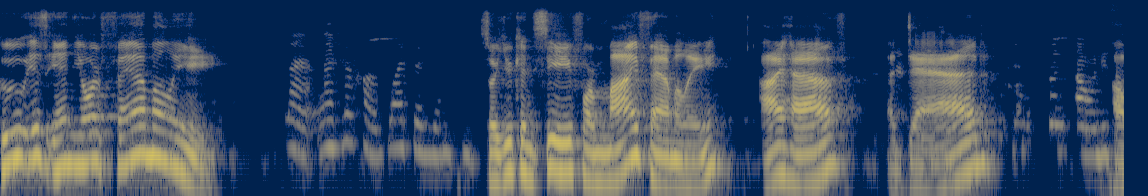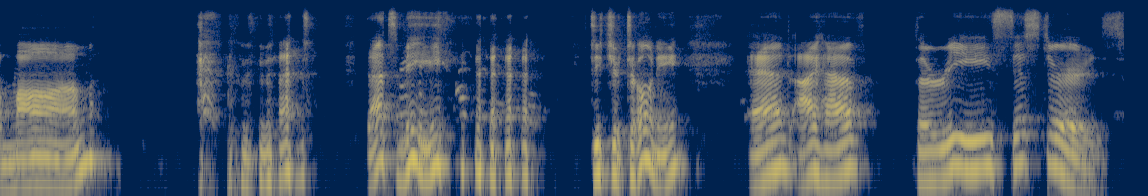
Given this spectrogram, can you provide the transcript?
Who is in your family? So you can see for my family, I have a dad, a mom. that, that's me, teacher Tony. And I have three sisters.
